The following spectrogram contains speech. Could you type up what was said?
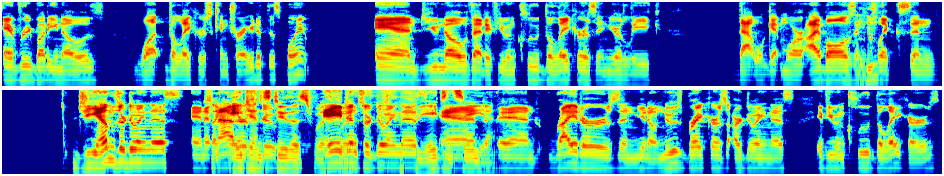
everybody knows what the Lakers can trade at this point, and you know that if you include the Lakers in your leak, that will get more eyeballs and Mhm. clicks and GMs are doing this and It's it like matters agents do this with agents with are doing this free agency. and, yeah. and writers and you know newsbreakers are doing this if you include the lakers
